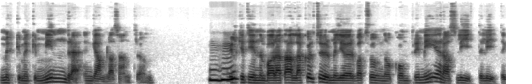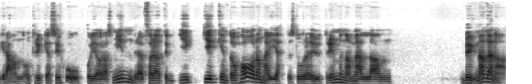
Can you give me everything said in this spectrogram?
mycket, mycket mindre än gamla centrum. Mhm. Vilket innebar att alla kulturmiljöer var tvungna att komprimeras lite, lite grann och tryckas ihop och göras mindre för att det gick, gick inte att ha de här jättestora utrymmena mellan byggnaderna.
